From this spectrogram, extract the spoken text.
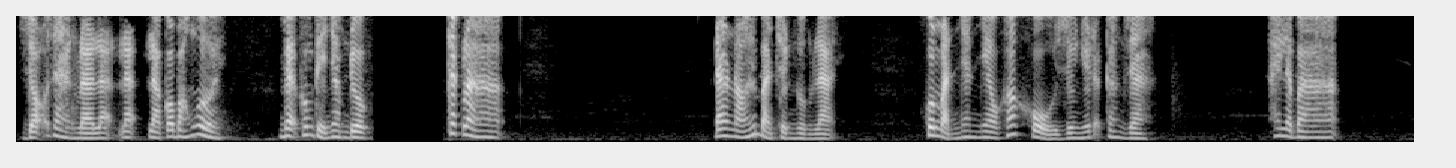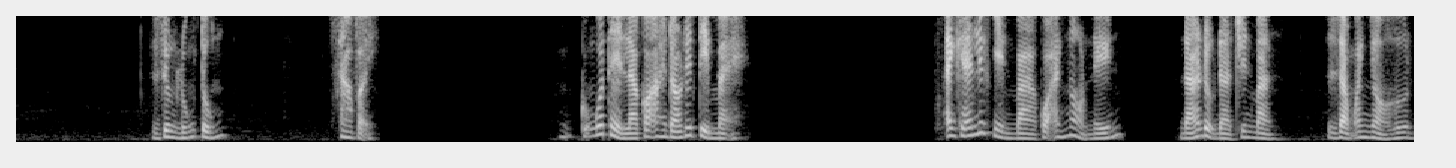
Rõ ràng là là là, là có bóng người Mẹ không thể nhầm được. Chắc là Đang nói bà Trần ngừng lại. Khuôn mặt nhăn nheo khắc khổ dường như đã căng ra. Hay là bà Dương lúng túng? Sao vậy? Cũng có thể là có ai đó đến tìm mẹ. Anh khẽ liếc nhìn bà qua ánh ngọn nến Đã được đặt trên bàn. Giọng anh nhỏ hơn.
